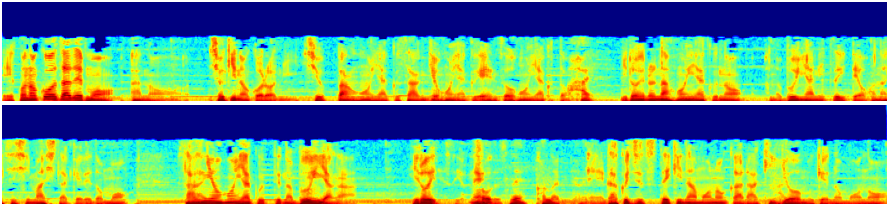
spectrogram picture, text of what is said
えーこの講座でもあの初期の頃に出版翻訳、産業翻訳、演奏翻訳とはい。いろいろな翻訳のあの分野についてお話ししましたけれども産業翻訳っていうのは分野が広いですよね。そうですね、かなり、はい。えー学術的なものから企業向けのもの、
